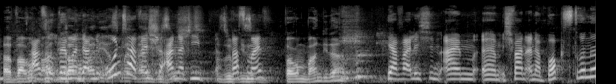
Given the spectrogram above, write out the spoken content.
Aber warum, Also, waren- wenn man dann eine Unterwäsche anhat, die-? Also, was meinst- Warum waren die da? Ja, weil ich in einem, ähm, ich war in einer Box drinne.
